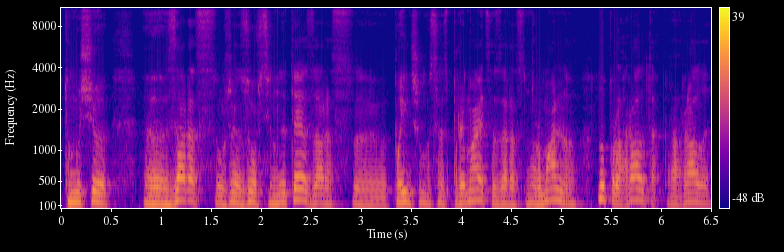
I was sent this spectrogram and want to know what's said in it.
Тому що е, зараз вже зовсім не те, зараз е, по-іншому все сприймається, зараз нормально. Ну, програли, так програли,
